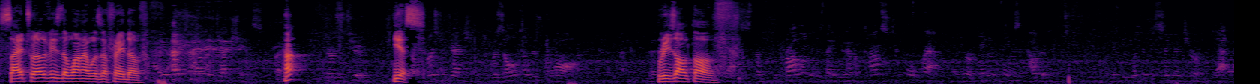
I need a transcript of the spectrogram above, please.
Side 12 is the one I was afraid of. Huh? Yes. Result of is wrong. Result of. The problem is that you have a const tuple ref and you're getting things out of it. If you look at the signature of get,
